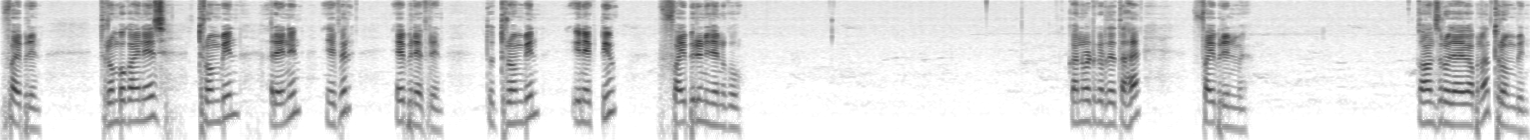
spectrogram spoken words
fibrin thrombokinase thrombin renin या फिर एपिनेफ्रिन तो थ्रोम्बिन इनएक्टिव फाइब्रिनोजन को कन्वर्ट कर देता है फाइब्रिन में। तो आंसर हो जाएगा अपना थ्रोम्बिन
